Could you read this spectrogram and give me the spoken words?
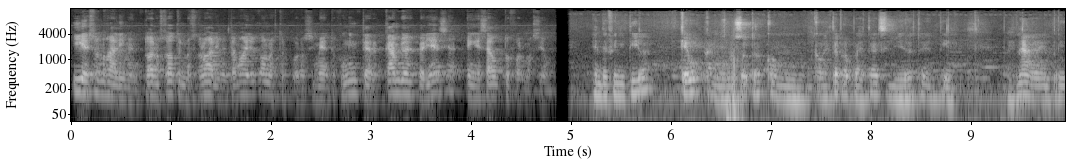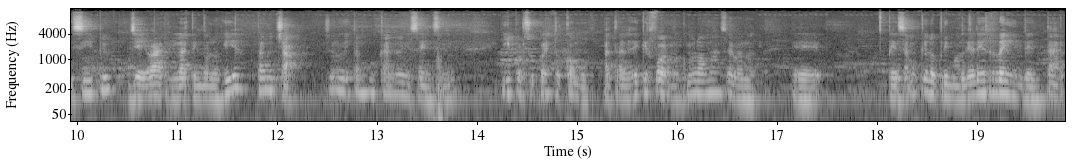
Y eso nos alimentó a nosotros y nosotros nos alimentamos a ellos con nuestro conocimiento. Fue un intercambio de experiencia en esa autoformación. En definitiva, ¿qué buscamos nosotros con, con esta propuesta del semillero estudiantil? Pues nada, en principio, llevar la tecnología para los chavos. Eso es lo que estamos buscando en esencia. ¿no? Y por supuesto, ¿cómo? ¿A través de qué forma? ¿Cómo lo vamos a hacer? Bueno, eh, pensamos que lo primordial es reinventar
